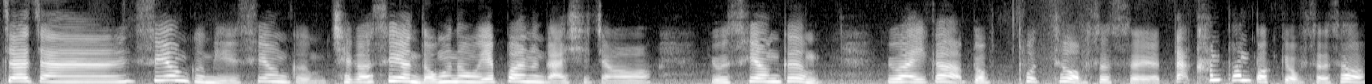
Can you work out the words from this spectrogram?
짜잔. 수영금이에요 수영금. 제가 수영 너무너무 예뻐하는 거 아시죠? 요 수영금. 요 아이가 몇 포트 없었어요. 딱 한 판밖에 없어서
